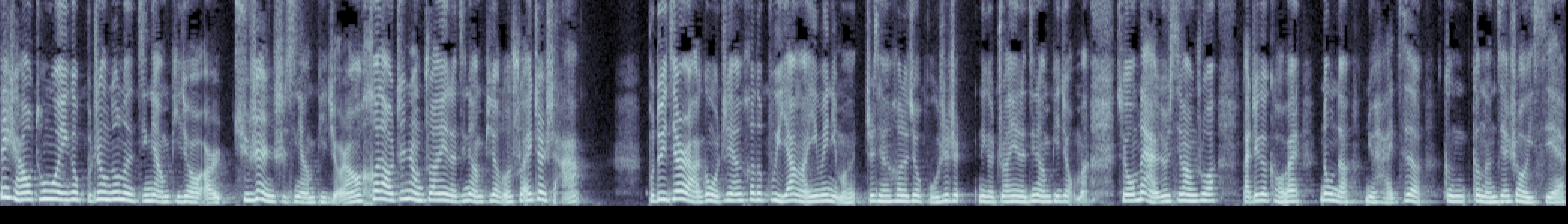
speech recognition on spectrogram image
为啥要通过一个不正宗的精酿啤酒而去认识精酿啤酒，然后喝到真正专业的精酿啤酒，都说哎这啥？不对劲儿啊，跟我之前喝的不一样啊，因为你们之前喝的就不是这那个专业的精酿啤酒嘛，所以我们俩就希望说把这个口味弄得女孩子更更能接受一些，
